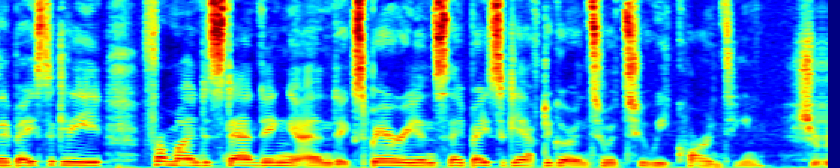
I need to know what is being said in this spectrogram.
They basically, from my understanding and experience, they basically have to go into a two week quarantine. Sure.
